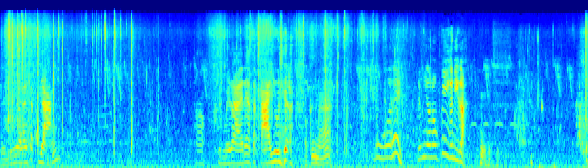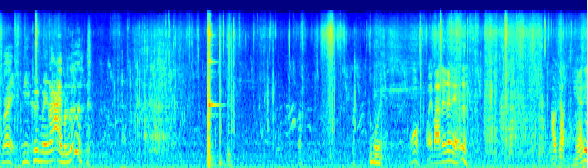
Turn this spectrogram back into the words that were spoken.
ได้มีอะไรสักอย่างอ้าวขึ้นไม่ได้แน่ตะกายอยู่เนี่ยเอาขึ้นมาโอ้ย ยังมีอารมณ์ปี้กันอีกอะ ไม่ พี่ขึ้นไม่ได้มันลื่นโอ้หอยบานเลยนะเนี่ยเออเอาจับแหดิ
